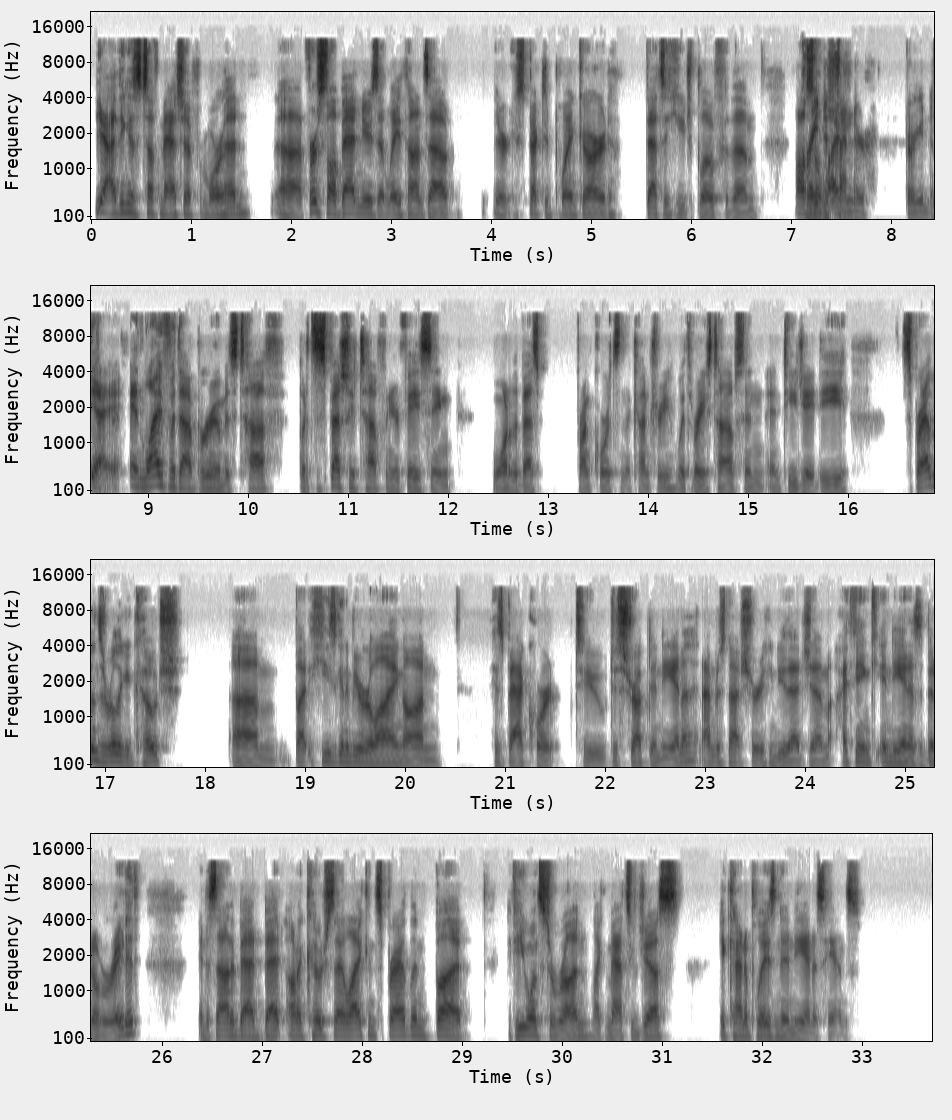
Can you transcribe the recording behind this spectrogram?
Yeah, I think it's a tough matchup for Morehead. Uh, first of all, bad news that Lathon's out. Their expected point guard. That's a huge blow for them. Also, Great defender. Life, Very good defender. Yeah, and life without Broome is tough, but it's especially tough when you're facing one of the best front courts in the country with Race Thompson and TJD. Spradlin's a really good coach, um, but he's going to be relying on his backcourt to disrupt Indiana. And I'm just not sure he can do that, Jim. I think Indiana's a bit overrated, and it's not a bad bet on a coach that I like in Spradlin, but if he wants to run like Matt suggests, it kind of plays in Indiana's hands.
